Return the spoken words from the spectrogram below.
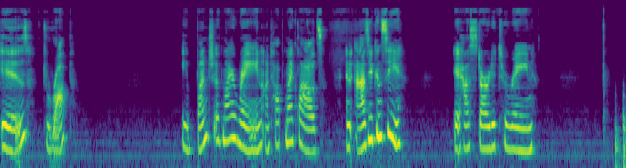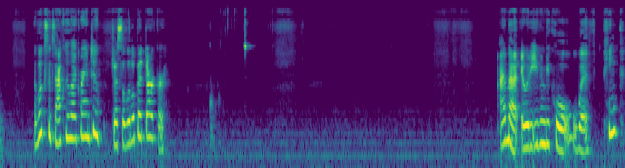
is drop a bunch of my rain on top of my clouds. And as you can see, it has started to rain it looks exactly like rain too, just a little bit darker. I bet it would even be cool with pink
